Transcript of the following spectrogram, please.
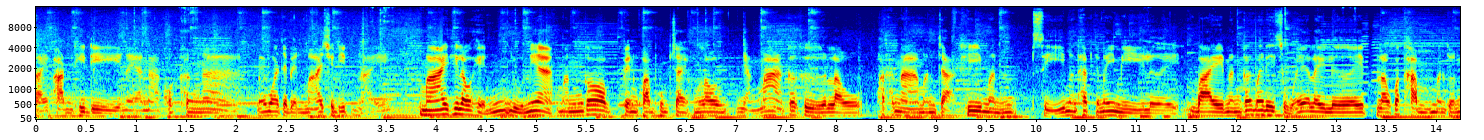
สายพันธุ์ที่ดีในอนาคตข้างหน้า ไม่ว่าจะเป็นไม้ชนิดไหน ไม้ที่เราเห็นอยู่เนี่ยมันก็เป็นความภูมิใจของเราอย่างมากก็คือเราพัฒนามันจากที่มันสีมันแทบจะไม่มีเลย ใบมันก็ไม่ได้สวยอะไรเลย เราก็ทำมันจน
